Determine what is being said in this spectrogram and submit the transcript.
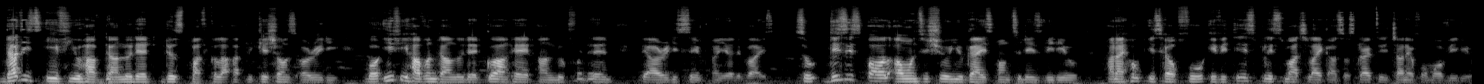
That is if you have downloaded those particular applications already. But if you haven't downloaded, go ahead and look for them. They are already saved on your device. So this is all I want to show you guys on today's video. And I hope it's helpful. If it is, please smash like and subscribe to the channel for more video.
